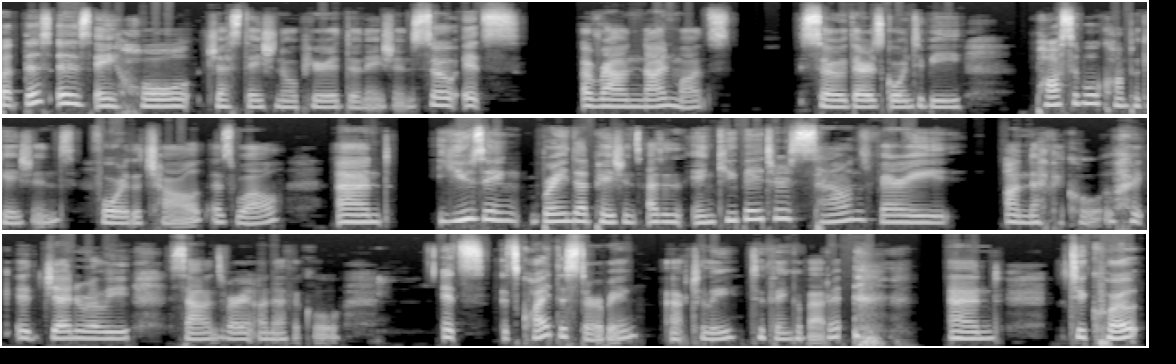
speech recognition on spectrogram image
but this is a whole gestational period donation. So it's around nine months so there's going to be possible complications for the child as well. And using brain dead patients as an incubator sounds very unethical. Like it generally sounds very unethical. It's it's quite disturbing actually to think about it. and to quote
